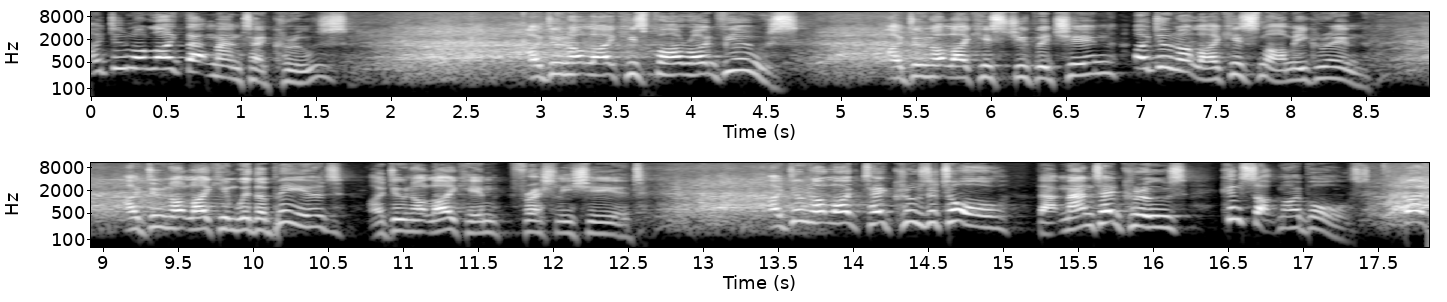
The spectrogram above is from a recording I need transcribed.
I do not like that man, Ted Cruz. I do not like his far right views. I do not like his stupid chin. I do not like his smarmy grin. I do not like him with a beard. I do not like him freshly sheared. I do not like Ted Cruz at all. That man, Ted Cruz, can suck my balls. But,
